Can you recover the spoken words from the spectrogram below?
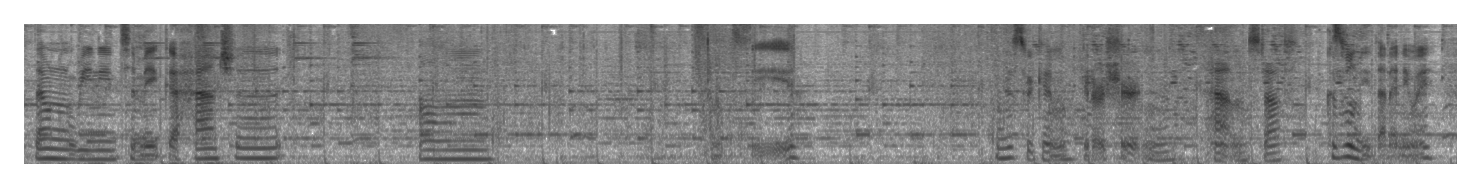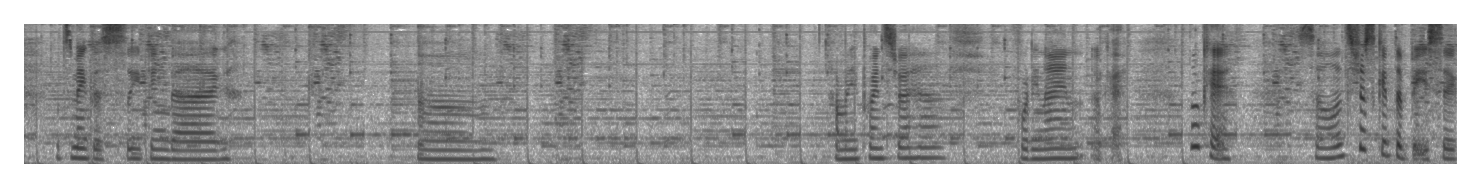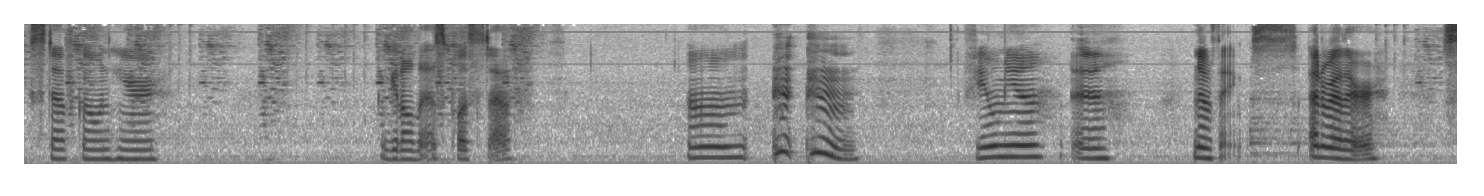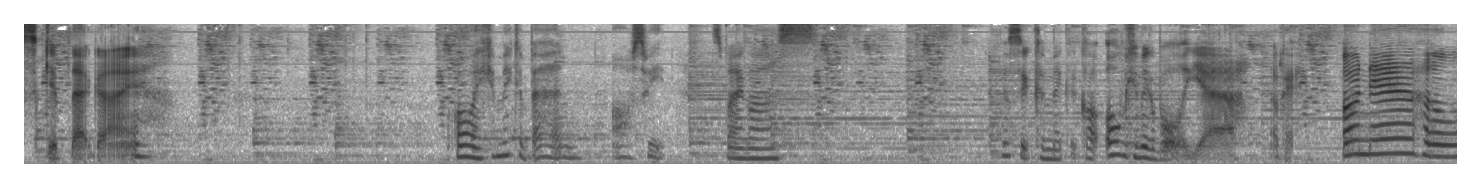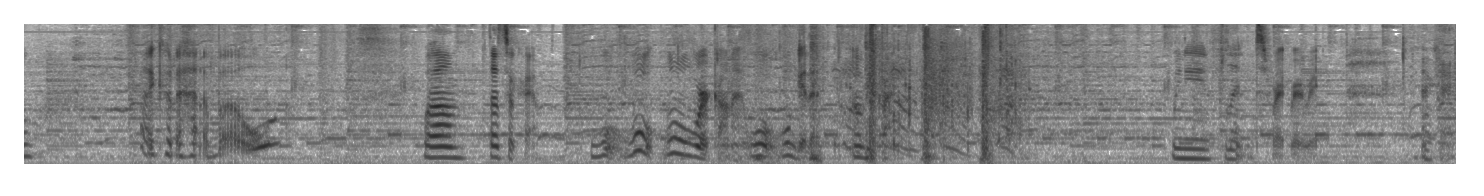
then we need to make a hatchet. Um, let's see. I guess we can get our shirt and hat and stuff. Because we'll need that anyway. Let's make a sleeping bag. Um, how many points do I have? 49? Okay. Okay, so let's just get the basic stuff going here. Get all the S plus stuff. Um, Phiomia, eh, no thanks. I'd rather skip that guy. Oh, I can make a bed. Oh, sweet. Spyglass. I guess we could make a call. Oh, we can make a bowl. Yeah. Okay. Oh no! I could have had a bow. Well, that's okay. We'll, we'll, we'll work on it. We'll, we'll get it. It'll be fine. We need flint. Right, right, right. Okay.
